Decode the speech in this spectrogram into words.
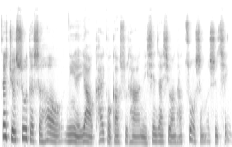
在结束的时候你也要开口告诉他你现在希望他做什么事情。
